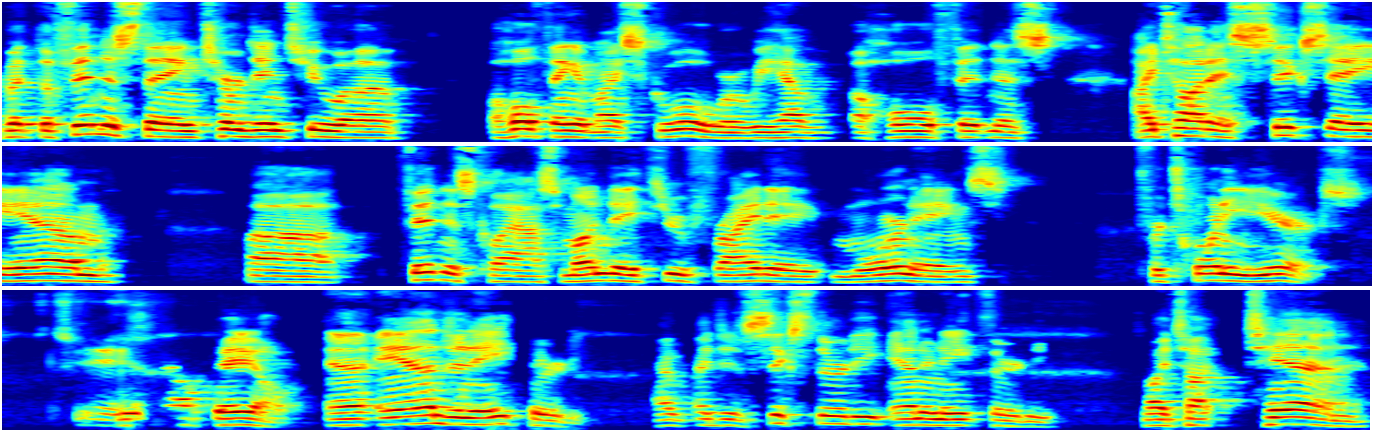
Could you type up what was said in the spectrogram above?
but the fitness thing turned into a a whole thing at my school where we have a whole fitness. I taught a 6 a.m. Uh, fitness class Monday through Friday mornings for 20 years. Without fail, and, and an 8:30. I, I did 6:30 and an 8:30. So I taught 10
